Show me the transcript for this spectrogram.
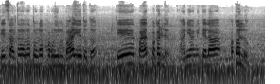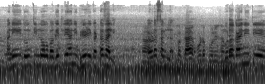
ते चालता चालता तोंडात पकडून बाळ येत होतं. ते पायात पकडलं आणि आम्ही त्याला हकललो. आणि दोन तीन लोक बघितले आणि भीड इकट्ठा झाली. एवढं संपलं. मग काय पुढं पोलिसांना पुढं काय नाही ते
